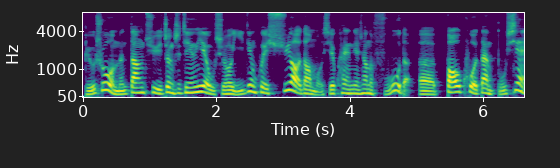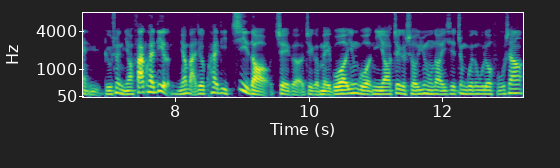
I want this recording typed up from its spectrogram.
比如说，我们当去正式经营业务时候，一定会需要到某些跨境电商的服务的。呃，包括但不限于，比如说你要发快递了，你要把这个快递寄到这个这个美国、英国，你要这个时候运用到一些正规的物流服务商，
